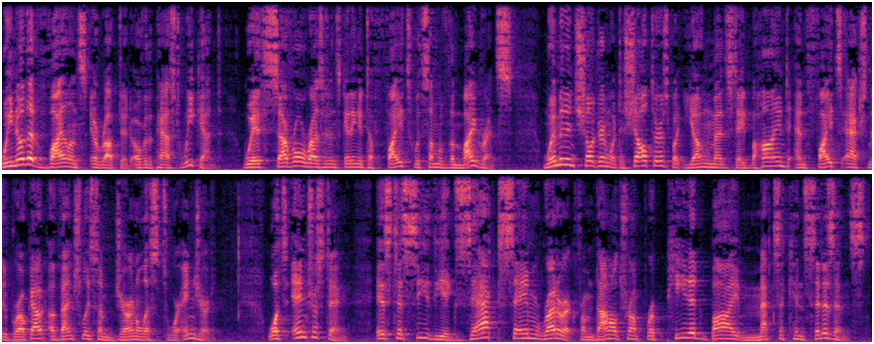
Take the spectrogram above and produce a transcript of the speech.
We know that violence erupted over the past weekend with several residents getting into fights with some of the migrants. Women and children went to shelters, but young men stayed behind, and fights actually broke out. Eventually, some journalists were injured. What's interesting is to see the exact same rhetoric from Donald Trump repeated by Mexican citizens.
